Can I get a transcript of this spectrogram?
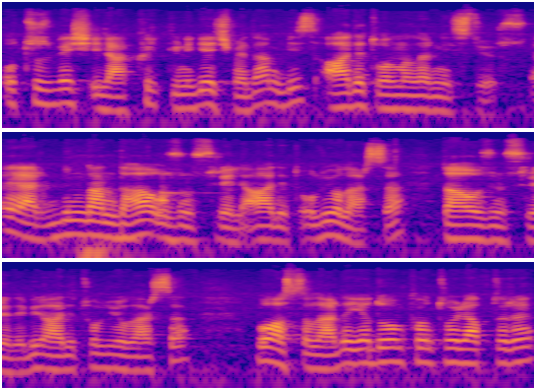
35 ila 40 günü geçmeden biz adet olmalarını istiyoruz. Eğer bundan daha uzun süreli adet oluyorlarsa, daha uzun sürede bir adet oluyorlarsa bu hastalarda ya doğum kontrol hapları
